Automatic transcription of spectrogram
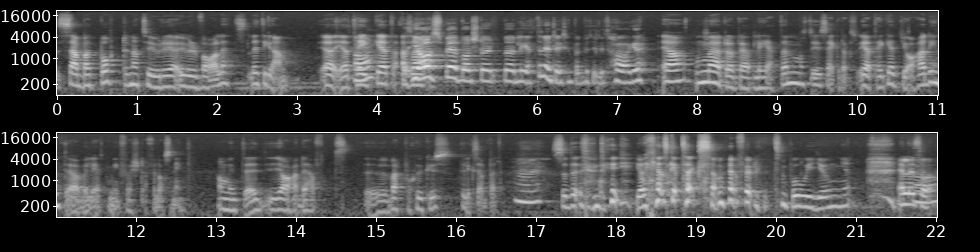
sabbat bort det naturliga urvalet lite grann. Jag, jag tänker att... Alltså, ja, spädbarnsdödligheten är till exempel betydligt högre. Ja, och mödradödligheten måste ju säkert också... Jag tänker att jag hade inte överlevt min första förlossning om inte jag hade haft, varit på sjukhus till exempel. Nej. Så det, det, jag är ganska tacksam över att inte bo i djungeln. Eller så. Ja.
